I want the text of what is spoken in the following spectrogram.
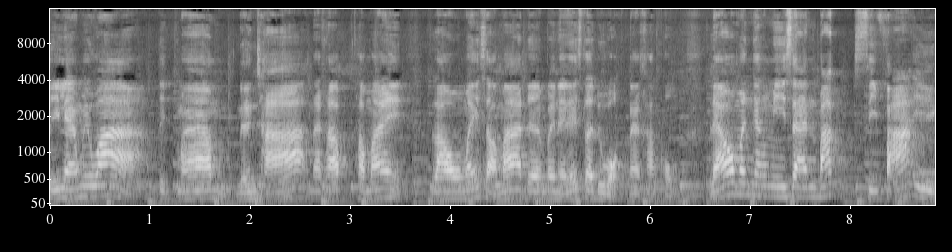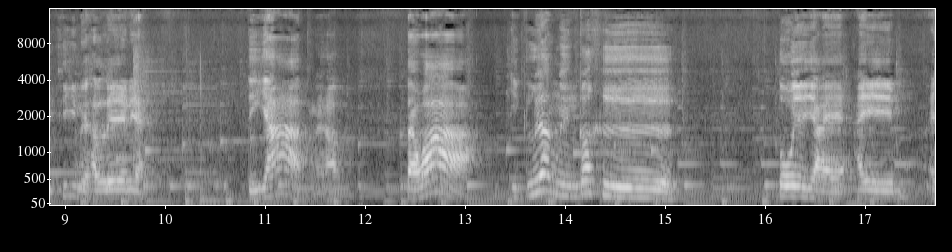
ตีแรงไม่ว่าติดมามเดินช้านะครับทำให้เราไม่สามารถเดินไปไหนได้สะดวกนะครับผม แล้วมันยังมีแซนบัคสีฟ้าอีกที่อยู่ในทะเลเนี่ยตียากนะครับ แต่ว่าอีกเรื่องหนึ่งก็คือ ตัวใหญ่ๆไอ ไอ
